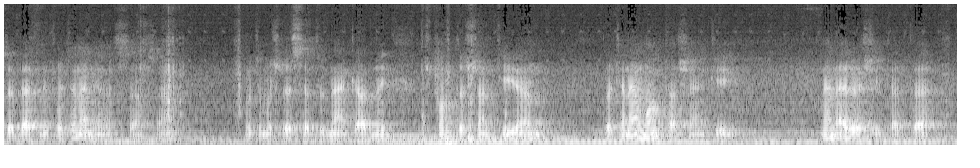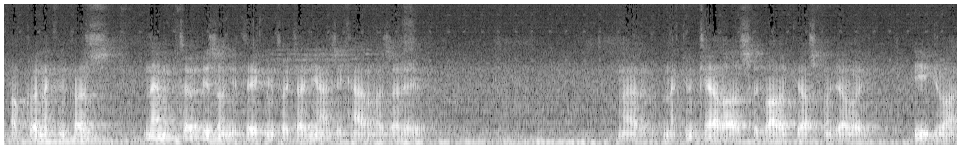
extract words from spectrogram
többet, mint hogyha nem jön össze a szám. Hogyha most össze tudnánk adni, és pontosan kijön, hogyha nem mondta senki, nem erősítette, akkor nekünk az nem több bizonyíték, mint hogyha hiányzik 3000 év mert nekünk kell az, hogy valaki azt mondja, hogy így van.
